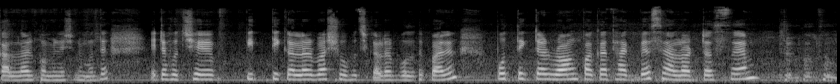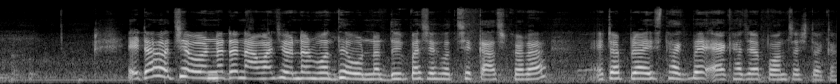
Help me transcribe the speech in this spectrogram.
কালার কম্বিনেশনের মধ্যে। এটা হচ্ছে পিত্তি কালার বা সবুজ কালার বলতে পারেন। প্রত্যেকটা রং পাকা থাকবে স্যালোয়ারটা সেম এটা হচ্ছে ওড়নাটা, নামাজ ওড়নার মধ্যে ওড়নার দুই পাশে হচ্ছে কাজ করা। এটার প্রাইস থাকবে এক হাজার পঞ্চাশ টাকা।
